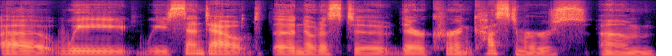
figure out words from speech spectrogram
uh we we sent out the notice to their current customers um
